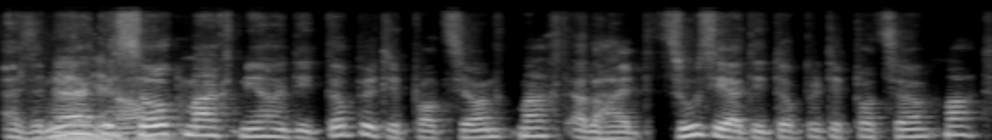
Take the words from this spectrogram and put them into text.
Also wir Ja, haben das genau. so gemacht, wir haben die doppelte Portion gemacht, aber halt Susi hat die doppelte Portion gemacht.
